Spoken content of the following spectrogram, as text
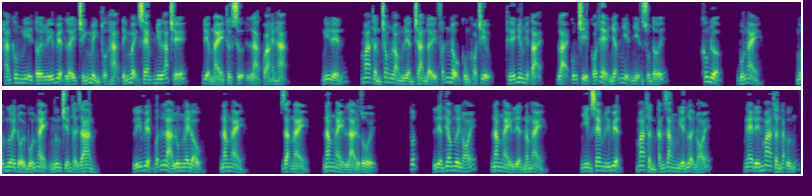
hắn không nghĩ tới lý việt lấy chính mình thuộc hạ tính mệnh xem như áp chế, điểm này thực sự là quá hèn hạ nghĩ đến, ma thần trong lòng liền tràn đầy phẫn nộ cùng khó chịu, thế nhưng hiện tại, lại cũng chỉ có thể nhẫn nhịn nhịn xuống tới. Không được, bốn ngày. Một người đổi bốn ngày ngưng chiến thời gian. Lý việt vẫn là lung lay đầu, năm ngày. Dạng này, năm ngày là được rồi. Tốt, liền theo ngươi nói, năm ngày liền năm ngày. Nhìn xem lý việt, ma thần cắn răng nghiến lợi nói. Nghe đến ma thần đáp ứng,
